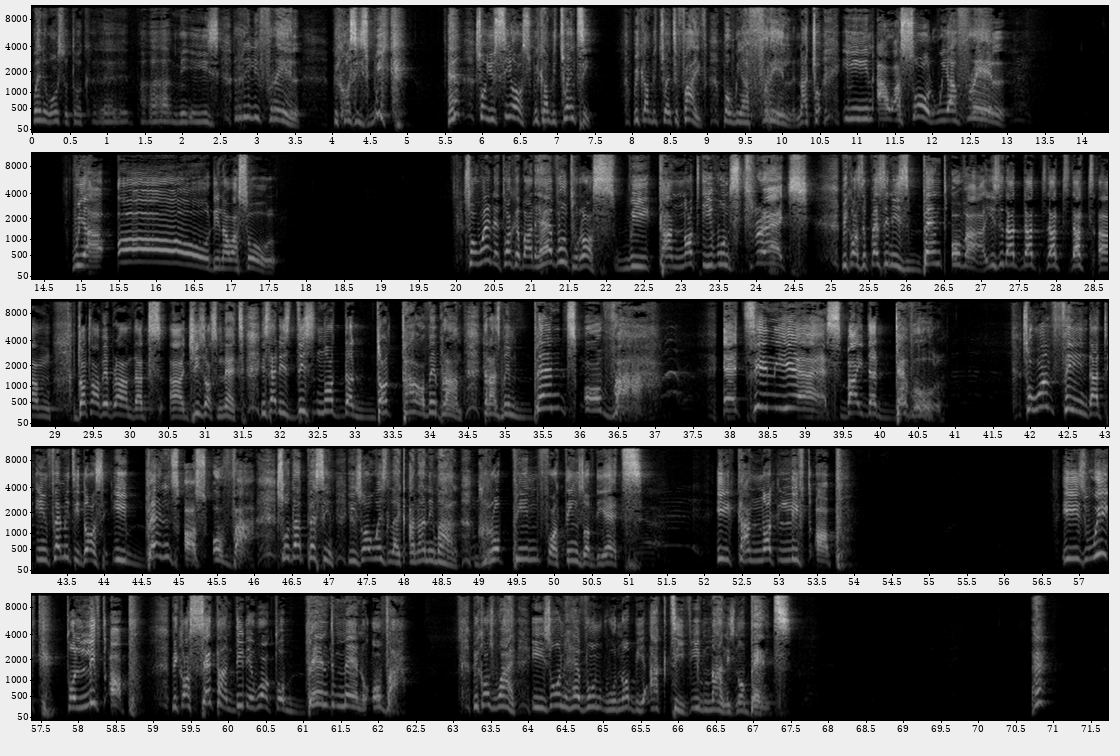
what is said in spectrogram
When he wants to talk, hey, he's really frail because he's weak. Eh? So you see us, we can be 20. We can be 25, but we are frail. Natural. In our soul, we are frail. We are old in our soul. So when they talk about heaven to us, we cannot even stretch because the person is bent over. You see that that that that um, daughter of Abraham that uh, Jesus met. He said, "Is this not the daughter of Abraham that has been bent over?" 18 years by the devil. So, one thing that infirmity does, it bends us over. So, that person is always like an animal groping for things of the earth. He cannot lift up. He is weak to lift up because Satan did a work to bend men over. Because why? His own heaven will not be active if man is not bent.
